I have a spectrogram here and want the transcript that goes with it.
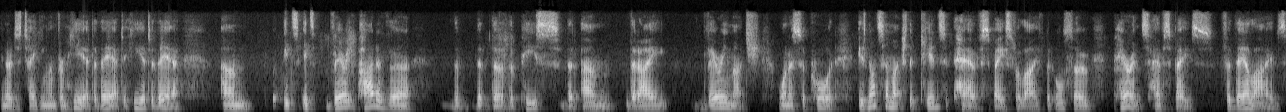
you know, just taking them from here to there to here to there. Um, it's it's very part of the the the the, the piece that um, that I very much want to support is not so much that kids have space for life, but also parents have space for their lives.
